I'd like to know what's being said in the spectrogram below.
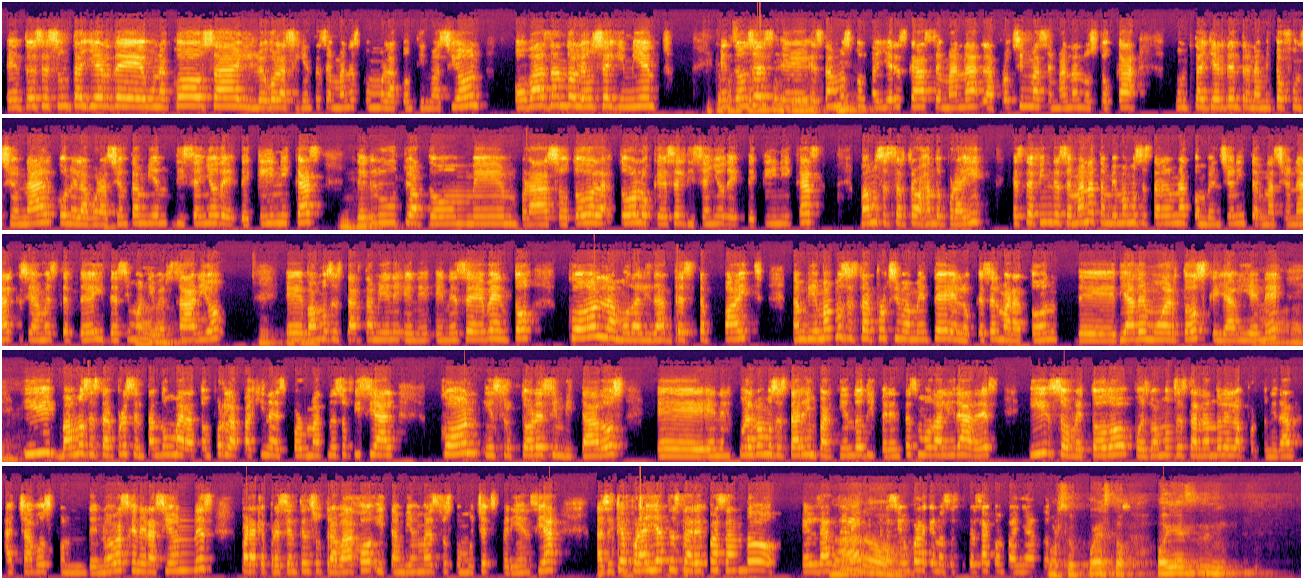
Entonces es un taller de una cosa y luego la siguiente semana es como la continuación o vas dándole un seguimiento. Entonces, eh, estamos con talleres cada semana. La próxima semana nos toca un taller de entrenamiento funcional con elaboración también, diseño de, clínicas, de glúteo, abdomen, brazo, todo, todo lo que es el diseño de, clínicas. Vamos a estar trabajando por ahí. Este fin de semana también vamos a estar en una convención internacional que se llama Step Day, décimo ah. aniversario. Eh, vamos a estar también en, ese evento con la modalidad de Step Fight. También vamos a estar próximamente en lo que es el maratón de Día de Muertos, que ya viene. y vamos a estar presentando un maratón por la página de Sport Madness Oficial con instructores invitados eh, en el cual vamos a estar impartiendo diferentes modalidades y sobre todo pues vamos a estar dándole la oportunidad a chavos con, de nuevas generaciones para que presenten su trabajo y también maestros con mucha experiencia. Así que por ahí ya te estaré pasando el dato de la invitación para que nos estés acompañando. Por supuesto. Oye,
